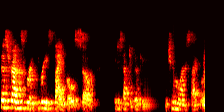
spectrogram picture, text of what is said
This runs for three cycles, so we just have to go through two more cycles.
